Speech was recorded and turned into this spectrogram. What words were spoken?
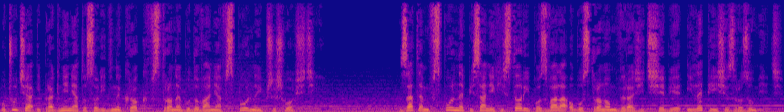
uczucia i pragnienia to solidny krok w stronę budowania wspólnej przyszłości. Zatem wspólne pisanie historii pozwala obu stronom wyrazić siebie i lepiej się zrozumieć.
